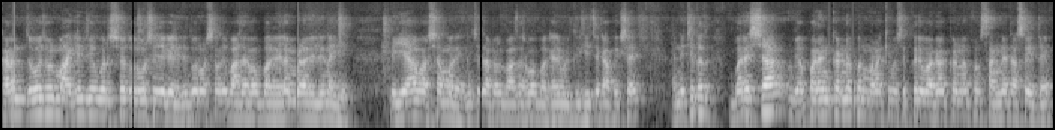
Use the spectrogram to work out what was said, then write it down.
कारण जवळजवळ मागील जे वर्ष दोन वर्ष जे गेले ते दोन वर्षामध्ये बाजारभाव बघायला मिळालेले नाही आहे तर या वर्षामध्ये निश्चित आपल्याला बाजारभाव बघायला मिळतील हीच एक अपेक्षा आहे. आणि निश्चितच बऱ्याचशा व्यापाऱ्यांकडनं पण म्हणा किंवा शेतकरी वर्गाकडनं पण सांगण्यात असं येतं आहे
